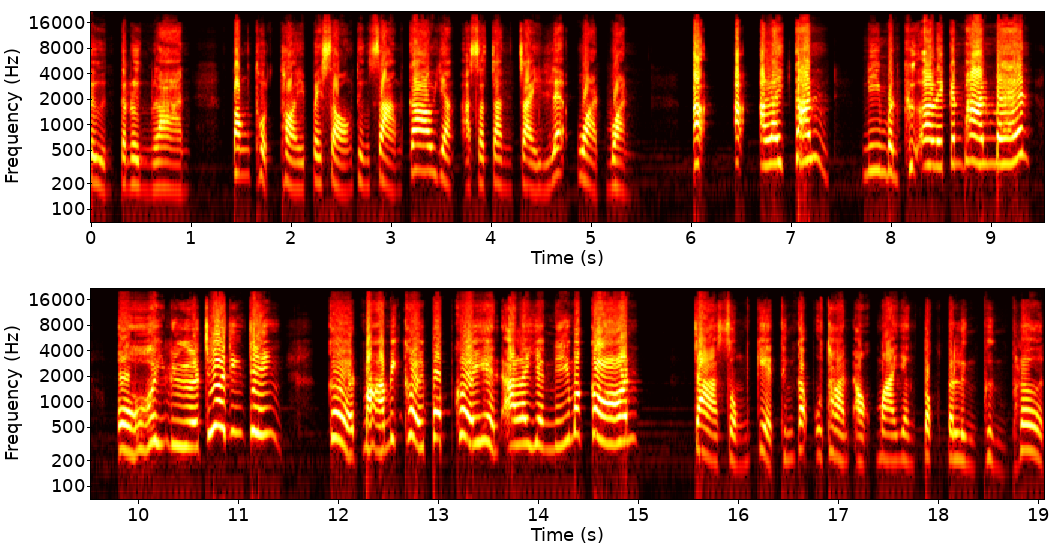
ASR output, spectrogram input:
ตื่นตรึงลาน ต้องถดถอยไปสองถึงสามก้าวอย่างอัศจรรย์ใจและหวาดหวัน่นอะอะอะไรกัน นี่มันคืออะไรกันพานแมน โอ้ยเหลือเชื่อจริง ๆ เกิดมาไม่เคยพบเคยเห็นอะไรอย่างนี้มาก่อนจ่าสมเกียรติถึงกับอุทานออกมาอย่างตกตะลึงผึ่งเพลิด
